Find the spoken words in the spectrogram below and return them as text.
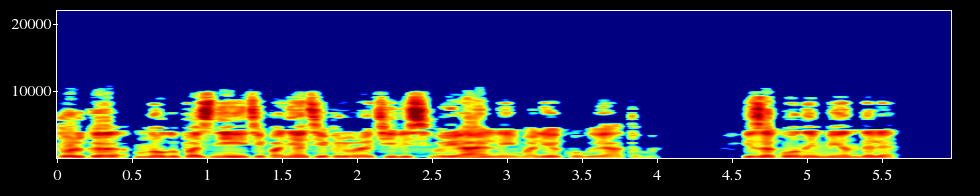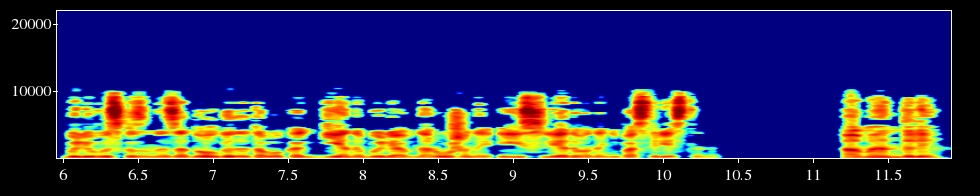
Только много позднее эти понятия превратились в реальные молекулы и атомы. И законы Менделя были высказаны задолго до того, как гены были обнаружены и исследованы непосредственно. О Менделе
